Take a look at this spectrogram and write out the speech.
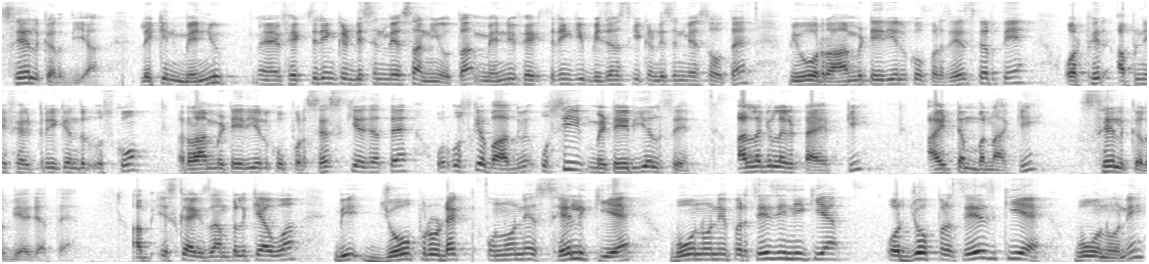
सेल कर दिया। लेकिन मैन्युफैक्चरिंग कंडीशन में ऐसा नहीं होता। मैन्युफैक्चरिंग की बिज़नेस की कंडीशन में ऐसा होता है कि वो रॉ मटेरियल को परचेज करते हैं और फिर अपनी फैक्ट्री के अंदर उसको रॉ मटेरियल को प्रोसेस किया जाता है और उसके बाद में उसी मटेरियल से अलग अलग टाइप की आइटम बना के सेल कर दिया जाता है। अब इसका एग्ज़ाम्पल क्या हुआ? भी जो प्रोडक्ट उन्होंने सेल किया है, वो उन्होंने परचेज ही नहीं किया और जो परचेज किया है, वो उन्होंने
